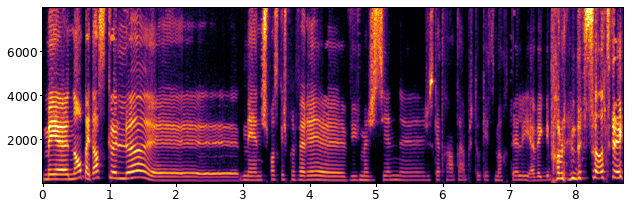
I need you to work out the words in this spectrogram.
Mais euh, non, ben dans ce cas-là, euh, man, je pense que je préférais euh, vivre magicienne jusqu'à 30 ans plutôt qu'être mortelle et avec des problèmes de santé.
